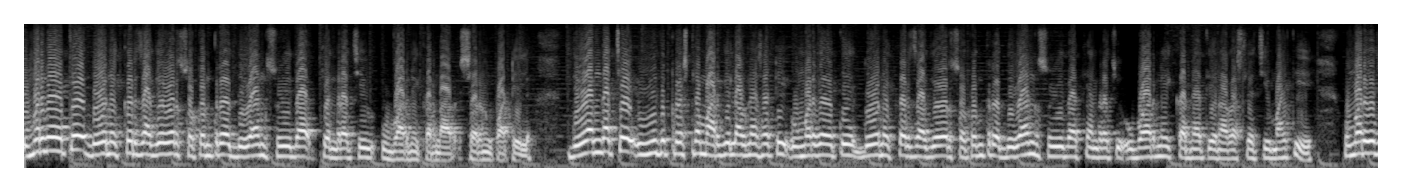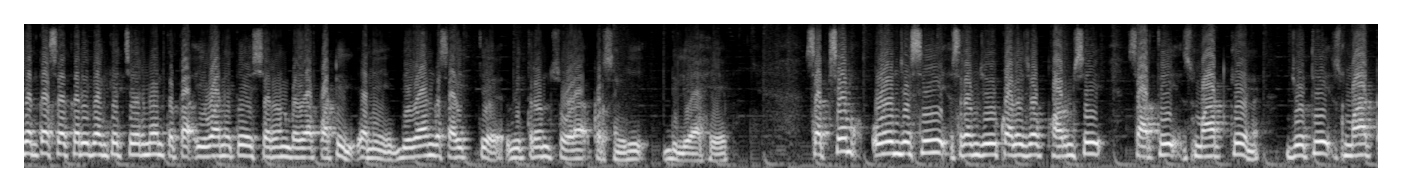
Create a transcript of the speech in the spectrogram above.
उमरगा येथे दोन एकर जागेवर स्वतंत्र दिव्यांग सुविधा केंद्राची उभारणी करणार शरण पाटील. दिव्यांगाचे विविध प्रश्न मार्गी लावण्यासाठी उमरगा येथे दोन एकर जागेवर स्वतंत्र दिव्यांग सुविधा केंद्राची उभारणी करण्यात येणार असल्याची माहिती उमरगा जनता सहकारी बँकेचे चेअरमॅन तथा युवा नेते शरण भैया पाटील यांनी दिव्यांग साहित्य वितरण सोहळा प्रसंगी दिली आहे. सक्षम O N G C Shramjeevi college of pharmacy Sarathi smart केन ज्योती स्मार्ट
